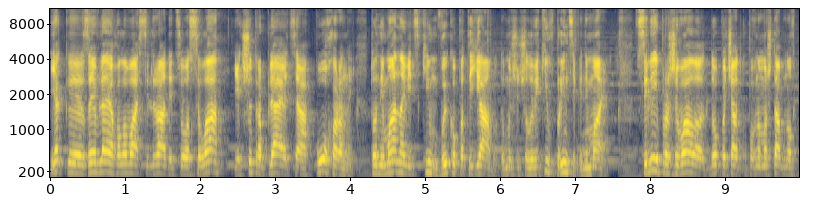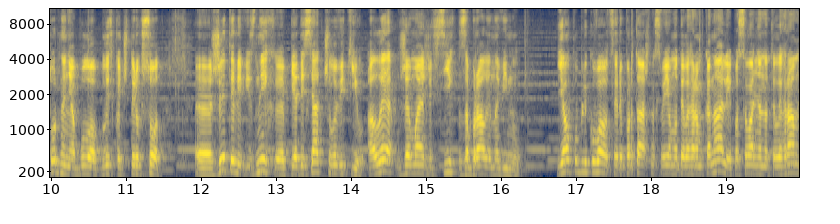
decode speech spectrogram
Як е, заявляє голова сільради цього села, якщо трапляються похорони, то нема навіть з ким викопати яму, тому що чоловіків в принципі немає. В селі проживало до початку повномасштабного вторгнення було близько 400 е, жителів, із них е, 50 чоловіків, але вже майже всіх забрали на війну. Я опублікував цей репортаж на своєму телеграм-каналі. Посилання на телеграм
